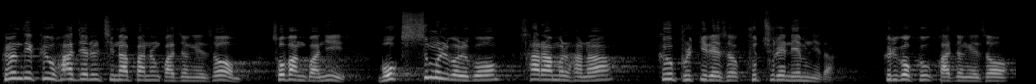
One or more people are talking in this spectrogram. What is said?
그런데 그 화재를 진압하는 과정에서 소방관이 목숨을 걸고 사람을 하나 그 불길에서 구출해 냅니다. 그리고 그 과정에서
